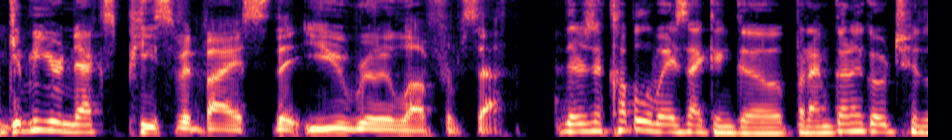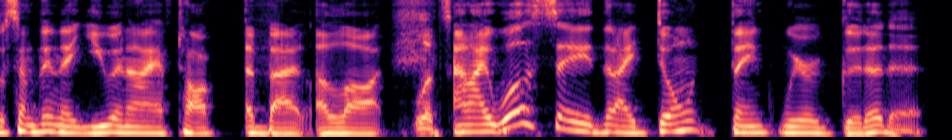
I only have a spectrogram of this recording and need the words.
give me your next piece of advice that you really love from Seth. There's a couple of ways I can go, but I'm going to go to something that you and I have talked about a lot. Let's- and I will say that I don't think we're good at it.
